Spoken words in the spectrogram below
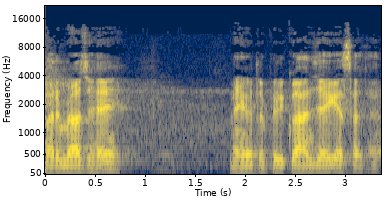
पर में है। नहीं हो तो फिर कहाँ जाएगा सका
